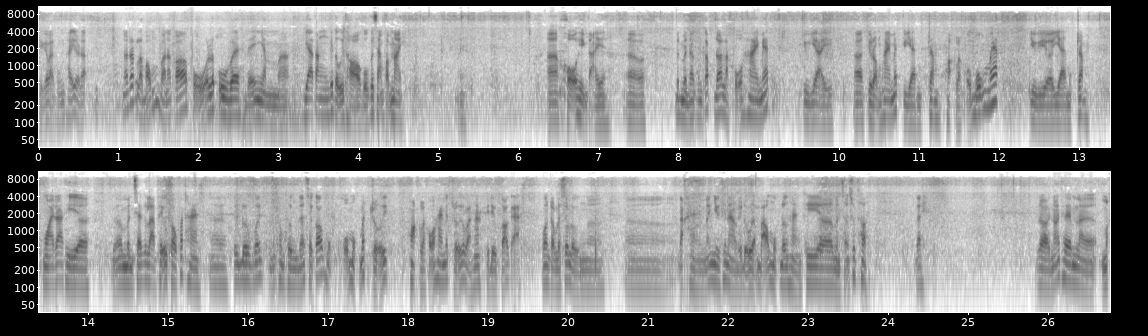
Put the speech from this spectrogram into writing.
thì các bạn cũng thấy rồi đó. Nó rất là bóng và nó có phủ lớp UV để nhằm uh, gia tăng cái tuổi thọ của cái sản phẩm này. À, khổ hiện tại uh, bên mình đang cung cấp đó là khổ 2 mét chiều dài à, chiều rộng 2 mét chiều dài 100 hoặc là khổ 4 mét chiều dài 100 ngoài ra thì ờ, mình sẽ làm theo yêu cầu khách hàng. Ờ, tương đương với thông thường nó sẽ có một khổ một mét rưỡi hoặc là khổ hai mét rưỡi các bạn ha thì đều có cả. Quan trọng là số lượng ờ, đặt hàng nó như thế nào để đủ đảm bảo một đơn hàng khi mình sản xuất thôi. Đây. Rồi nói thêm là mặt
